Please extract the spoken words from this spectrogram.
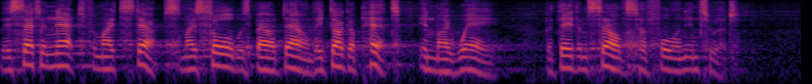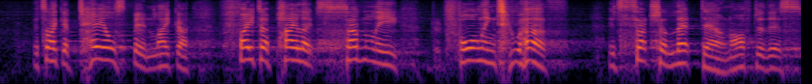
They set a net for my steps. My soul was bowed down. They dug a pit in my way, but they themselves have fallen into it. It's like a tailspin, like a fighter pilot suddenly falling to earth. It's such a letdown after this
